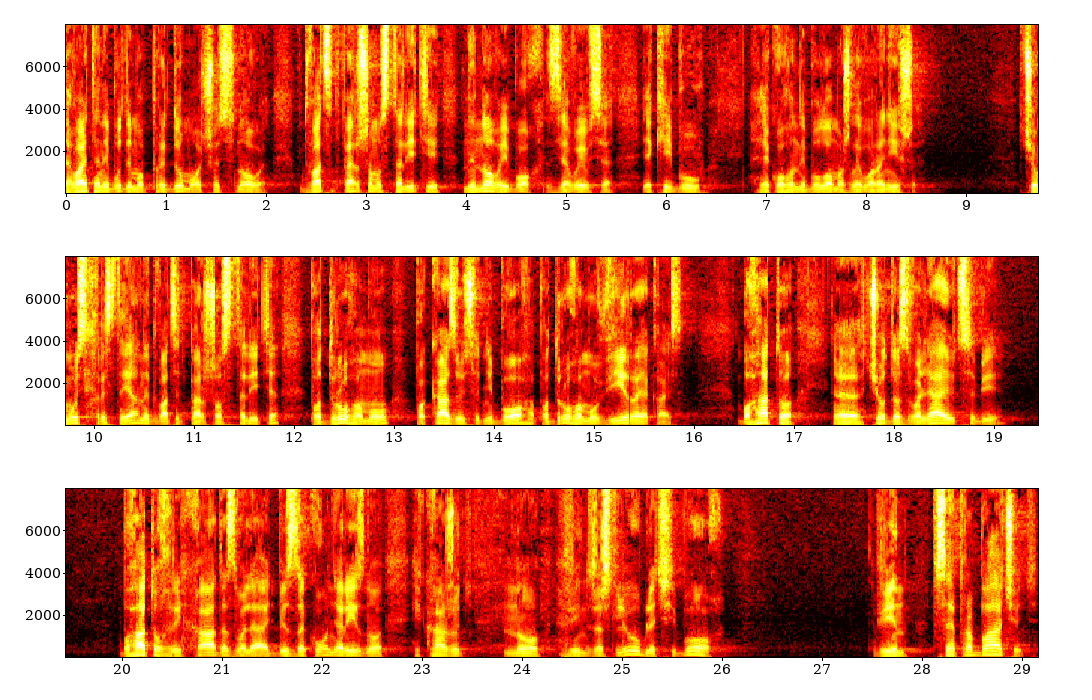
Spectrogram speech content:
Давайте не будемо придумувати щось нове. В 21 столітті не новий Бог з'явився, який був, якого не було, можливо, раніше. Чомусь християни 21 століття по-другому показують сьогодні Бога, по-другому віра якась. Багато е, чого дозволяють собі, багато гріха дозволяють, беззаконня різного і кажуть, ну він же ж люблячий Бог. Він все пробачить.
